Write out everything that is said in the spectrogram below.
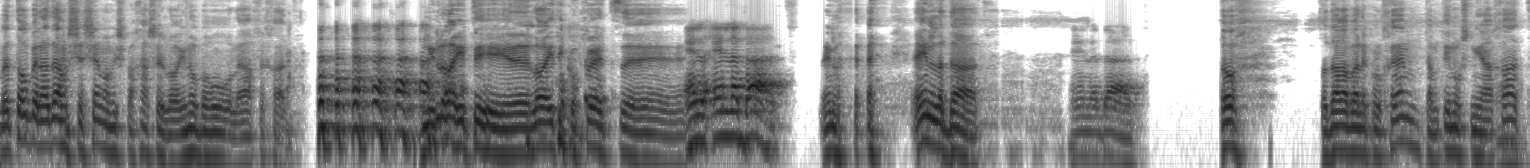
בתור בן אדם ששם המשפחה שלו אינו ברור לאף אחד. אני לא הייתי, לא הייתי קופץ. אה, אין, אין לדעת. אין, אין לדעת. אין לדעת. טוב, תודה רבה לכולכם, תמתינו שנייה אחת.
